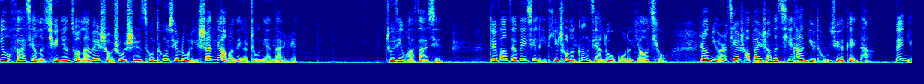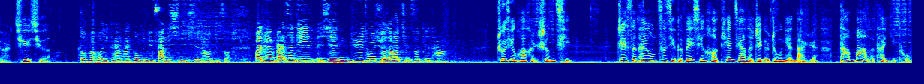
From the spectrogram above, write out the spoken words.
又发现了去年做阑尾手术时从通讯录里删掉的那个中年男人。朱清华发现，对方在微信里提出了更加露骨的要求，让女儿介绍班上的其他女同学给他，被女儿拒绝了。等会我一看他给我们女发的信息，然后就说把你们班上的那些女同学，然后介绍给他。朱清华很生气，这次他用自己的微信号添加了这个中年男人，大骂了他一通。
